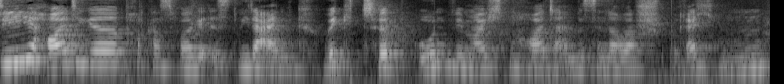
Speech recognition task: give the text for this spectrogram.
Die heutige Podcast-Folge ist wieder ein Quick-Tipp und wir möchten heute ein bisschen darüber sprechen,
